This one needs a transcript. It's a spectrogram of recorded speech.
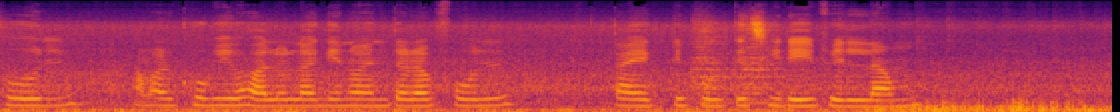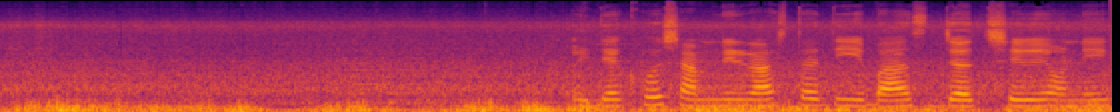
ফুল। আমার খুবই ভালো লাগে নয়নতারা ফুল। তাই একটি ফুলকে ছিঁড়েই ফেললাম। ওই দেখো সামনের রাস্তা দিয়ে বাস যাচ্ছে অনেক।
